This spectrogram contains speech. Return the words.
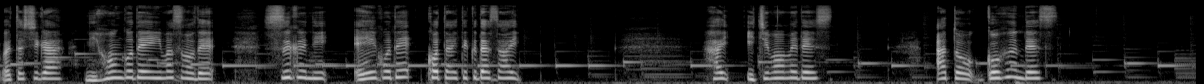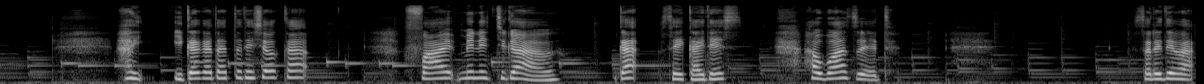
私が日本語で言いますので、すぐに英語で答えてください。はい、1問目です。あと5分です。はい、いかがだったでしょうか ?5 minutes to go が正解です。How was it? それでは、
